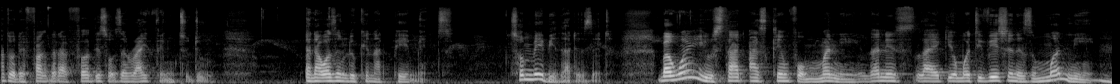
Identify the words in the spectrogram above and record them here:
out of the fact that I felt this was the right thing to do. And I wasn't looking at payment. So maybe that is it. But when you start asking for money, then it's like your motivation is money mm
